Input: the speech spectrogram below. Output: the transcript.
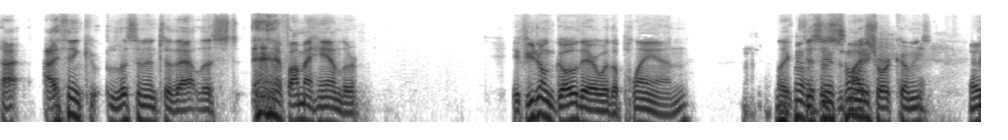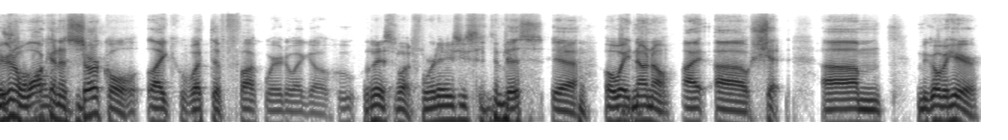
I I think listening to that list, if I'm a handler if you don't go there with a plan, like this is my shortcomings, you're gonna walk in a circle. Like, what the fuck? Where do I go? Who? This what? Four days? You said this? Yeah. Oh wait, no, no. I oh shit. Um, let me go over here.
